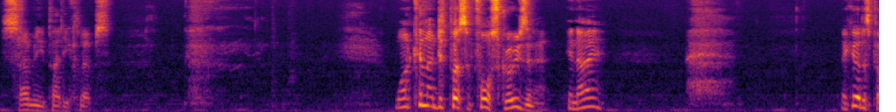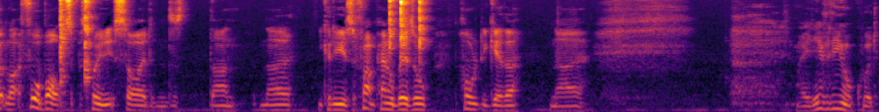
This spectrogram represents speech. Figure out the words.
So many bloody clips. Why couldn't I just put some four screws in it, you know? They could have just put like four bolts between each side and just done. No. You could have used the front panel bezel, hold it together. No. Made everything awkward.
